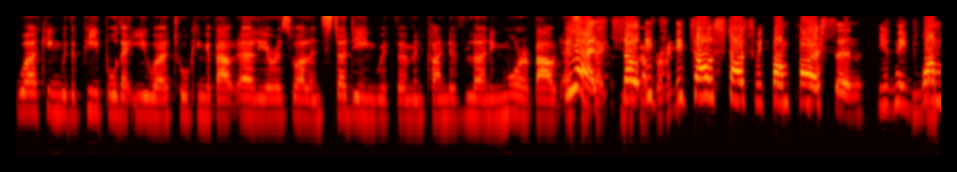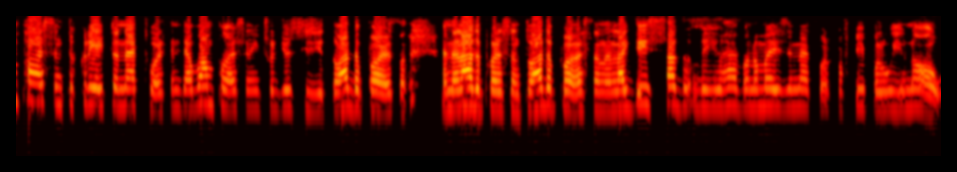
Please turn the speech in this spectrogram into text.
working with the people that you were talking about earlier as well, and studying with them, and kind of learning more about. Yes, so makeup, it's right? it all starts with one person. You need yeah. one person to create a network, and that one person introduces you to other person, and another person to other person, and like this, suddenly you have an amazing network of people who you know,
